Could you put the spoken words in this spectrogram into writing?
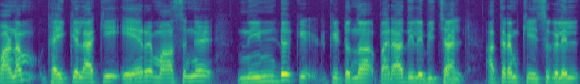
പണം കൈക്കലാക്കി ഏറെ മാസങ്ങൾ നീണ്ട് കിട്ടുന്ന പരാതി ലഭിച്ചാൽ അത്തരം കേസുകളിൽ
